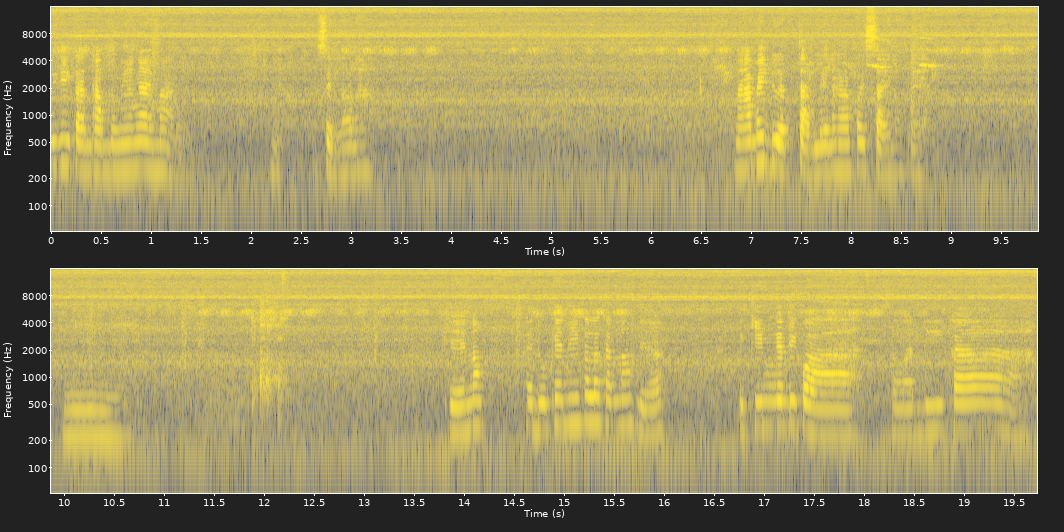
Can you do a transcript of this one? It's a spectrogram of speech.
วิธีการทำตรงนี้ง่ายมาก เสร็จแล้วนะ น้ำให้เดือดจัดเลยนะคะ ค่อยใส่ลงไปนี่โอเคเนาะให้ดูแค่นี้ก็แล้วกันเนาะเดี๋ยวไปกินกันดีกว่า สวัสดีค่ะ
